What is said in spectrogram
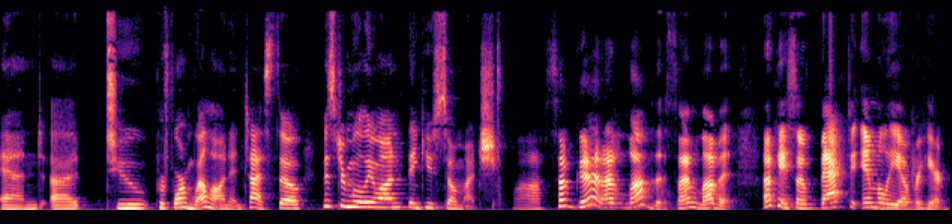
and uh, to perform well on in tests. So, Mr. Mulioan, thank you so much. Ah, so good. I love this. I love it. Okay, so back to Emily over here.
